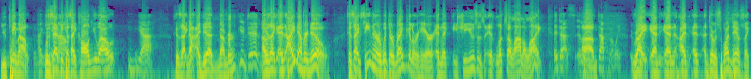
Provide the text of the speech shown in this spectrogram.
You came out. I Was came that because. I called you out? Yeah. Because I, I did. Remember? You did, I was yes, like, and. I never knew because I've seen her with her regular hair, and the, she uses it looks a lot alike. It does. It looks, Um, definitely. Right, and and I and there was one day I was like,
